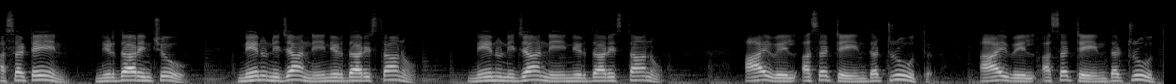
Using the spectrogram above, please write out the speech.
ascertain నిర్ధారించు. నేను నిజాన్ని నిర్ధారిస్తాను. నేను నిజాన్ని నిర్ధారిస్తాను. I will ascertain the truth I will ascertain the truth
